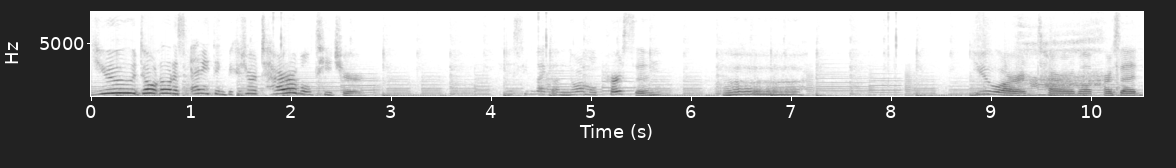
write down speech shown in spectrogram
You don't notice anything because you're a terrible teacher. You seem like a normal person. Ugh. You are a terrible person.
